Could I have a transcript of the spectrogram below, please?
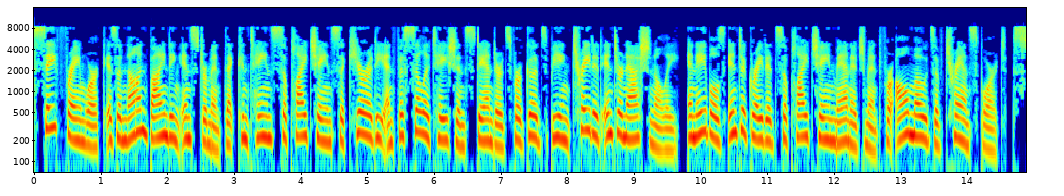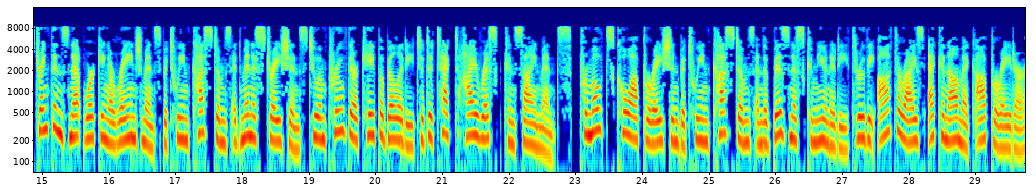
SAFE framework is a non-binding instrument that contains supply chain security and facilitation standards for goods being traded internationally, enables integrated supply chain management for all modes of transport, strengthens networking arrangements between customs administrations to improve their capability to detect high-risk consignments, promotes cooperation between customs and the business community through the Authorized Economic Operator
